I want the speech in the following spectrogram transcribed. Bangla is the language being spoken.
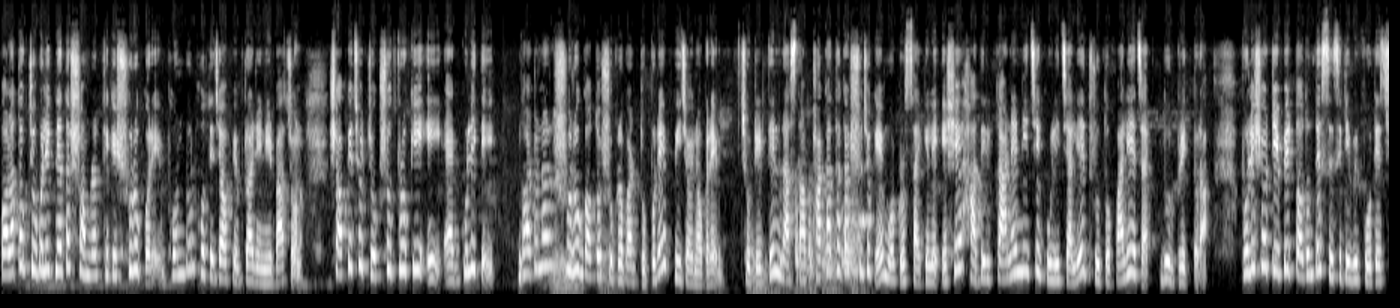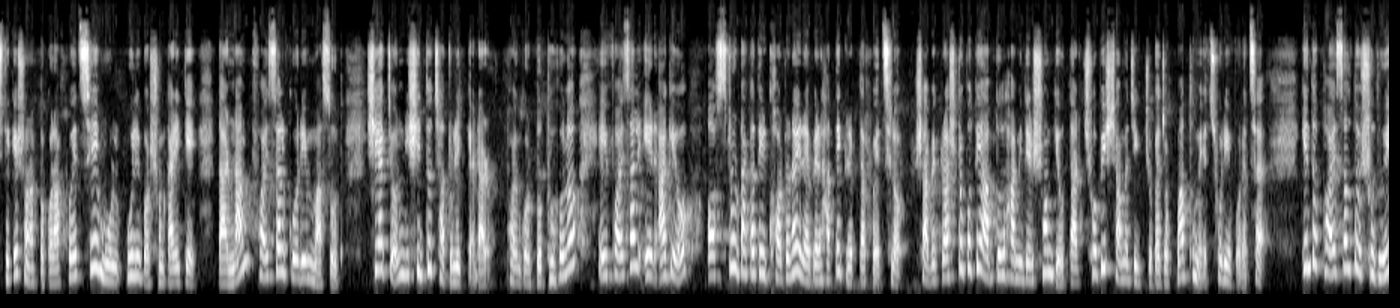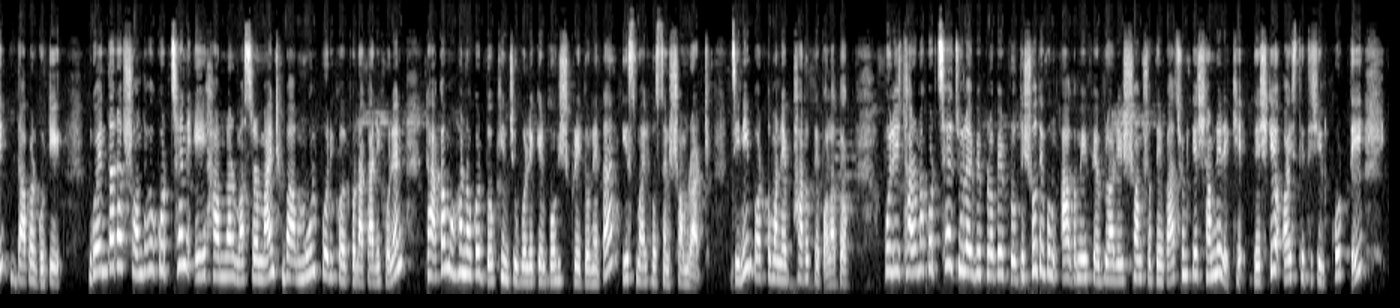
পলাতক যুবলীগ নেতা সম্রাট থেকে শুরু করে ভণ্ডুল হতে যাওয়া ফেব্রুয়ারি নির্বাচন, সবকিছুর যোগসূত্র কি এই এক গুলিতেই ঘটনার শুরু গত শুক্রবার দুপুরে বিজয়নগরে। ছুটির দিন রাস্তা ফাঁকা থাকার সুযোগে মোটরসাইকেলে এসে হাদির কানের নিচে গুলি চালিয়ে দ্রুত পালিয়ে যায় দুর্বৃত্তরা। পুলিশ ও টিভির তদন্তে সিসিটিভি ফুটেজ থেকে শনাক্ত করা হয়েছে মূল গুলিবর্ষণকারীকে তার নাম ফয়সাল করিম মাসুদ। সে একজন নিষিদ্ধ ছাত্রলীগ ক্যাডার। ভয়ঙ্কর তথ্য হলো, এই ফয়সাল এর আগেও অস্ত্র ডাকাতির ঘটনায় র্যাবের হাতে গ্রেপ্তার হয়েছিল। সাবেক রাষ্ট্রপতি আব্দুল হামিদের সঙ্গেও তার ছবি সামাজিক যোগাযোগ মাধ্যমে ছড়িয়ে পড়েছে। কিন্তু ফয়সাল তো শুধুই দাবার গুটি গোয়েন্দারা সন্দেহ করছেন, এই হামলার মাস্টারমাইন্ড বা মূল পরিকল্পনাকারী হলেন ঢাকা মহানগর দক্ষিণ যুবলীগের বহিষ্কৃত নেতা ইসমাইল হোসেন সম্রাট, যিনি বর্তমানে ভারতে পলাতক। পুলিশ ধারণা করছে, জুলাই বিপ্লবের প্রতিশোধ এবং আগামী ফেব্রুয়ারির সংসদ নির্বাচনকে সামনে রেখে দেশকে অস্থিতিশীল করতে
